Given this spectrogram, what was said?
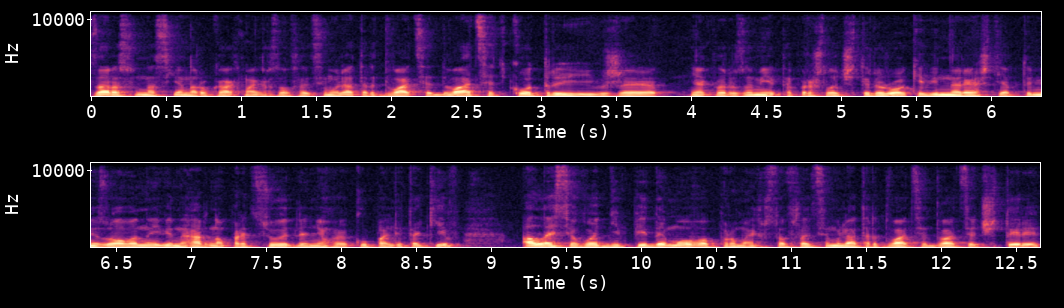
Зараз у нас є на руках Microsoft Flight Simulator 2020, котрий вже, як ви розумієте, пройшло 4 роки. Він нарешті оптимізований, він гарно працює, для нього є купа літаків. Але сьогодні піде мова про Microsoft Flight Simulator 2024.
